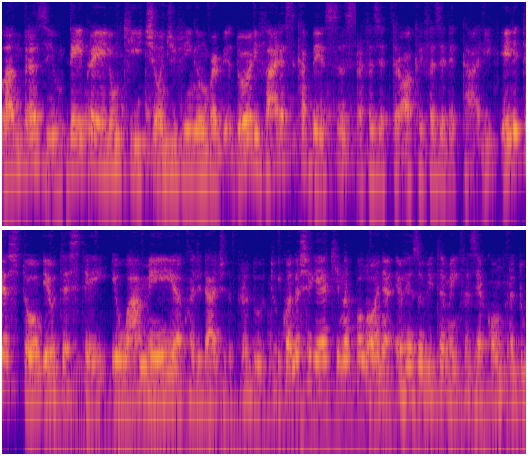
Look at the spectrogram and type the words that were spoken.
lá no Brasil. Dei pra ele um kit onde vinha um barbeador e várias cabeças pra fazer troca e fazer detalhe. Ele testou, eu testei, eu amei a qualidade do produto. E quando eu cheguei aqui na Polônia, eu resolvi também fazer a compra do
